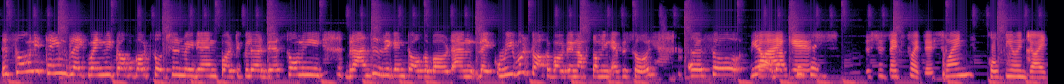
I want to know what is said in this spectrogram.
There's so many things like when we talk about social media in particular there's so many branches we can talk about and like we would talk about in upcoming episodes. Uh, so yeah so that's this is it for this one. Hope you enjoyed.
